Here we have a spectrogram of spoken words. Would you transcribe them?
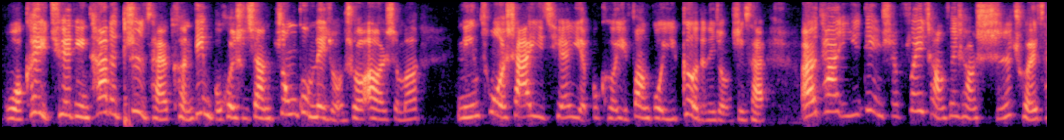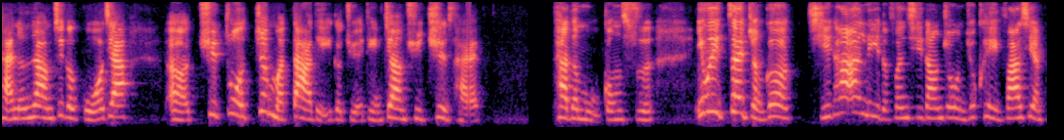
我可以确定，他的制裁肯定不会是像中共那种说啊什么您错杀一千也不可以放过一个的那种制裁，而他一定是非常非常实锤，才能让这个国家呃去做这么大的一个决定，这样去制裁他的母公司，因为在整个其他案例的分析当中，你就可以发现。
